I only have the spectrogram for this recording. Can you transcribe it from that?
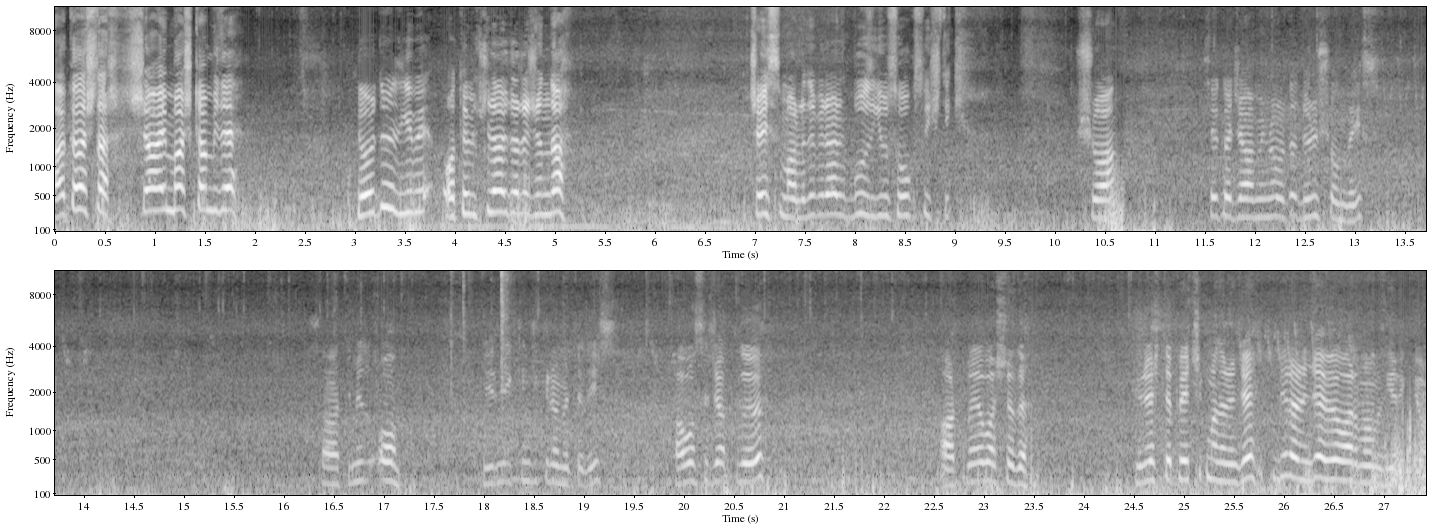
Arkadaşlar Şahin Başkan bize gördüğünüz gibi otobüsçüler garajında çay ısmarladı. Birer buz gibi soğuk su içtik. Şu an Seka Camii'nin orada dönüş yolundayız. Saatimiz 10. 22. kilometredeyiz. Hava sıcaklığı artmaya başladı. Güneş tepeye çıkmadan önce bir an önce eve varmamız gerekiyor.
